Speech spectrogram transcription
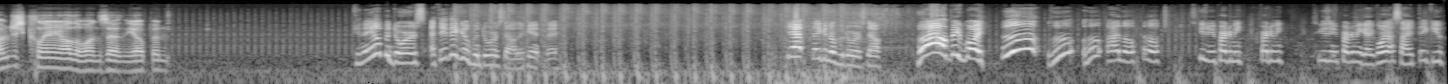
I'm just clearing all the ones out in the open. Can they open doors? I think they can open doors now, they can't they? Yep, they can open doors now. Oh, big boy! Oh, oh, oh, hello, hello. Excuse me, pardon me, pardon me. Excuse me, pardon me, guy. Going outside, thank you.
